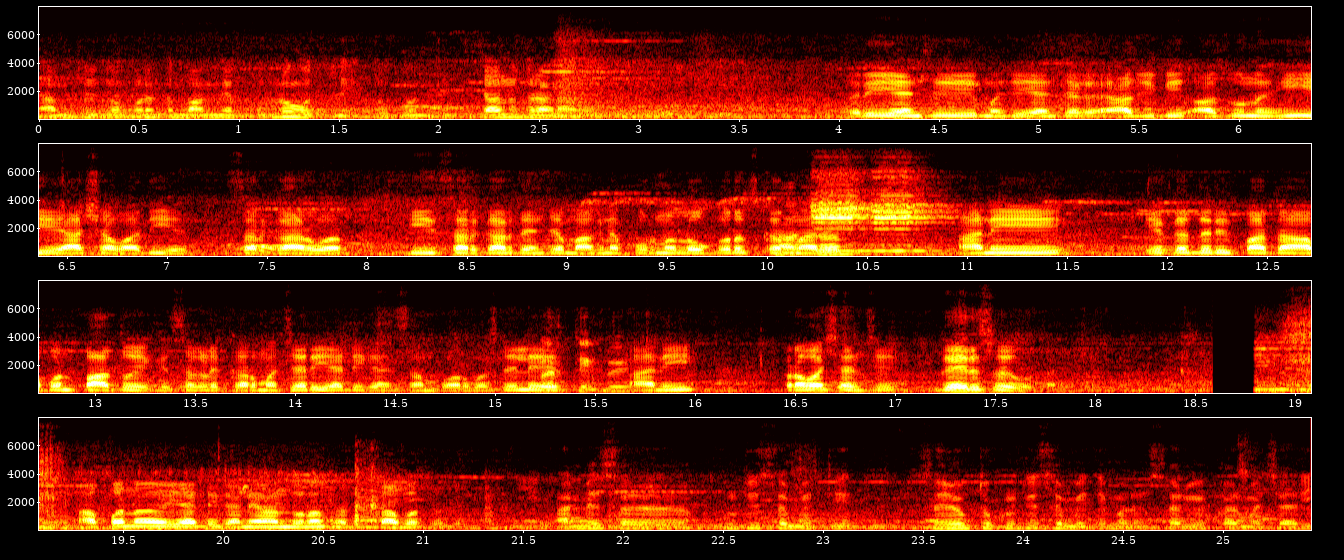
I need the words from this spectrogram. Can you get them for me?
आमच्या जोपर्यंत मागण्या पूर्ण होत नाही तोपर्यंत चालूच राहणार आहे. तरी यांची म्हणजे यांच्या अजूनही अजूनही हे आशावादी आहेत सरकारवर की सरकार त्यांच्या मागण्या पूर्ण लवकरच करणार आहे. आणि एकंदरीत पाहता आपण पाहतोय की सगळे कर्मचारी या ठिकाणी संपावर बसलेले आहेत आणि प्रवाशांचे गैरसोय होत आहे. आपण या ठिकाणी आंदोलनासाठी का बसले आम्ही स कृती समिती संयुक्त कृती समिती म्हणून सर्व कर्मचारी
